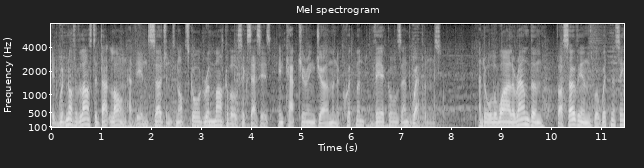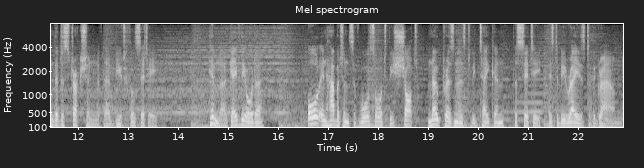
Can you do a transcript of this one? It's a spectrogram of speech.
It would not have lasted that long had the insurgents not scored remarkable successes in capturing German equipment, vehicles, and weapons. And all the while around them, Varsovians were witnessing the destruction of their beautiful city. Himmler gave the order all inhabitants of Warsaw to be shot, no prisoners to be taken, the city is to be razed to the ground.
